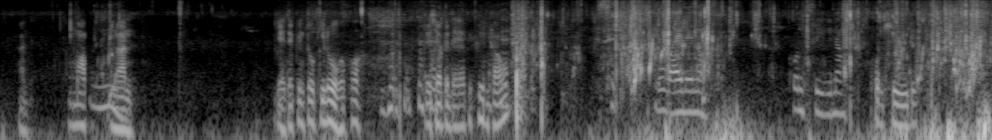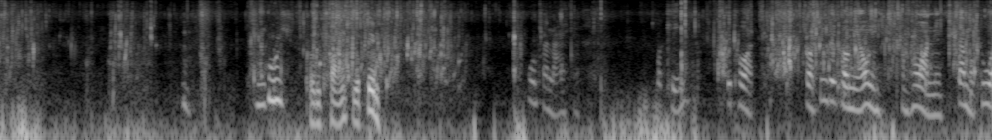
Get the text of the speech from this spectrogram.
ๆอันมอบงานอย่าแต่เป็นตัวกิโลก็พอเดี๋ยวจะไปแดกไปขึ้นเขาบ่ไหวเลยเนาะคนซื้อนำคนซื้อดิอุ้ยเขิงฝังเกือบเต็ม พูดปลาไหลปลาเข็งไปถ อดถอดกินกับข้าวเหนียวนี่ทำห่อนนี่ตำบักทั่ว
